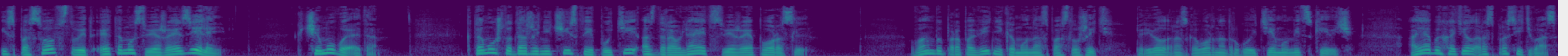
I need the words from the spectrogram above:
и способствует этому свежая зелень. К чему вы это? К тому, что даже нечистые пути оздоровляет свежая поросль. Вам бы проповедником у нас послужить, перевел разговор на другую тему Мицкевич. А я бы хотел расспросить вас,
